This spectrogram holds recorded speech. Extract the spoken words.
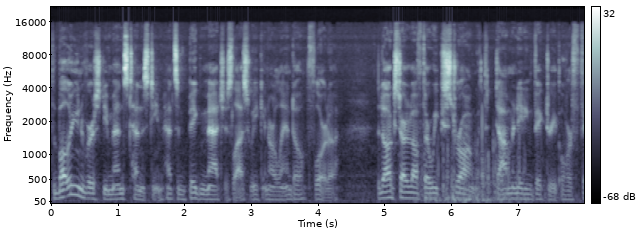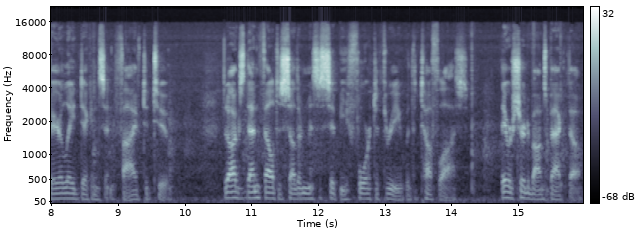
the Butler University men's tennis team had some big matches last week in Orlando, Florida. The Dogs started off their week strong with a dominating victory over Fairleigh Dickinson 5 to 2. The Dogs then fell to Southern Mississippi 4 to 3 with a tough loss. They were sure to bounce back though.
